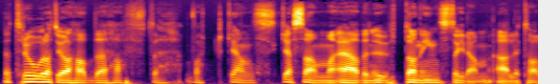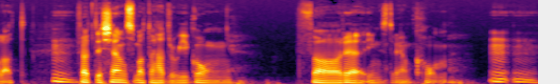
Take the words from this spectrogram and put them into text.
jag tror att jag hade haft, varit ganska samma även utan Instagram, ärligt talat. Mm. För att det känns som att det här drog igång före Instagram kom. Mm, mm.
